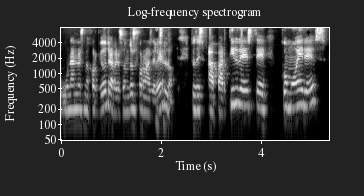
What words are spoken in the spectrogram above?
una no es mejor que otra, pero son dos formas de verlo. Entonces, a partir de este cómo eres,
